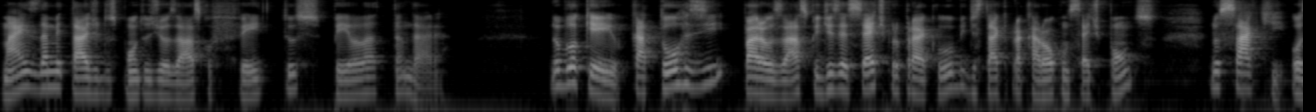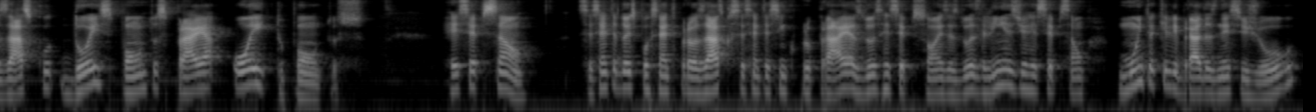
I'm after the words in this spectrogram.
Mais da metade dos pontos de Osasco feitos pela Tandara. No bloqueio, 14 para Osasco e 17 para o Praia Clube, destaque para Carol com 7 pontos. No saque, Osasco 2 pontos, Praia 8 pontos. Recepção, 62% para Osasco, 65% para o Praia, as duas recepções, as duas linhas de recepção muito equilibradas nesse jogo.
